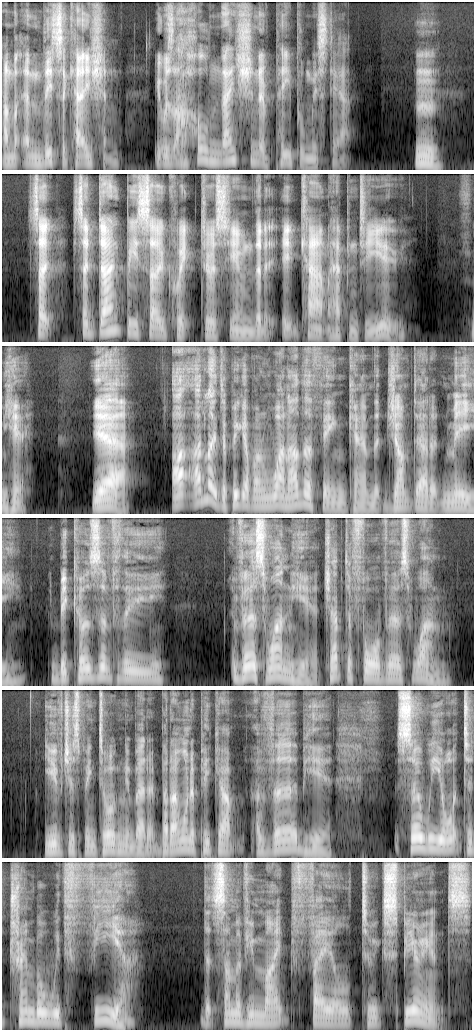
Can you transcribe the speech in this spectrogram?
On, on this occasion, it was a whole nation of people missed out. Hmm. So, so don't be so quick to assume that it, it can't happen to you. Yeah. Yeah. I- I'd like to pick up on one other thing, Cam, that jumped out at me because of the verse 1 here, chapter 4, verse 1. You've just been talking about it, but I want to pick up a verb here. So we ought to tremble with fear that some of you might fail to experience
